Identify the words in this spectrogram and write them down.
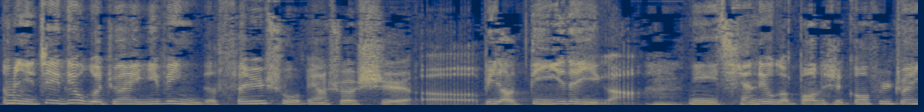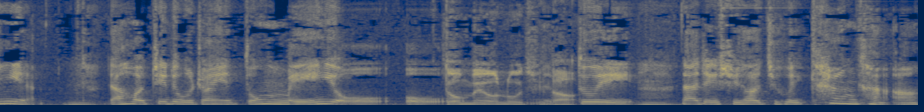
那么你这六个专业，因为你的分数，比方说是呃比较低的一个，嗯，你前六个报的是高分专业，嗯，然后这六个专业都没有哦都没有录取到，对，那这个学校就会看看啊，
